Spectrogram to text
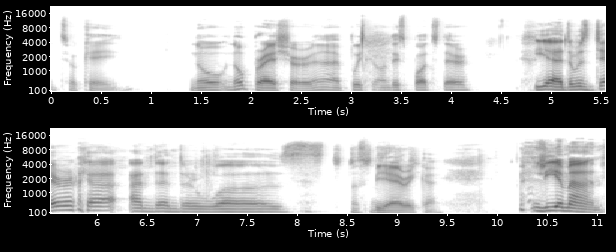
it's okay. No, no pressure. uh, I put you on the spot there. Yeah, there was Darerca, and then there was Must be Erica. Liaman.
